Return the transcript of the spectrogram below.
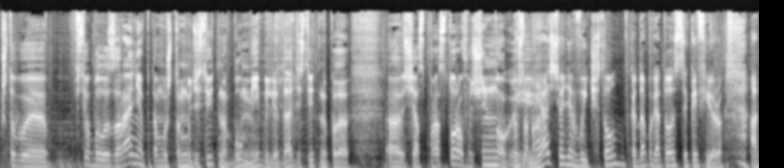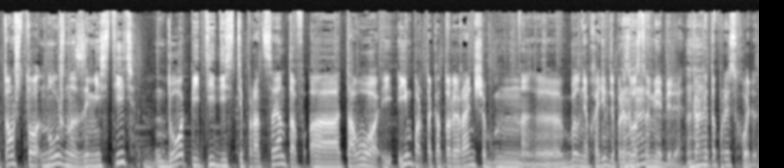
чтобы все было заранее, потому что, ну, действительно, бум мебели, да, действительно, по- сейчас просторов очень много. Ну что, я сегодня вычитал, когда подготовился к эфиру, о том, что нужно заместить до 50% а, того импорта, который раньше э, был необходим для производства мебели. Как это происходит?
